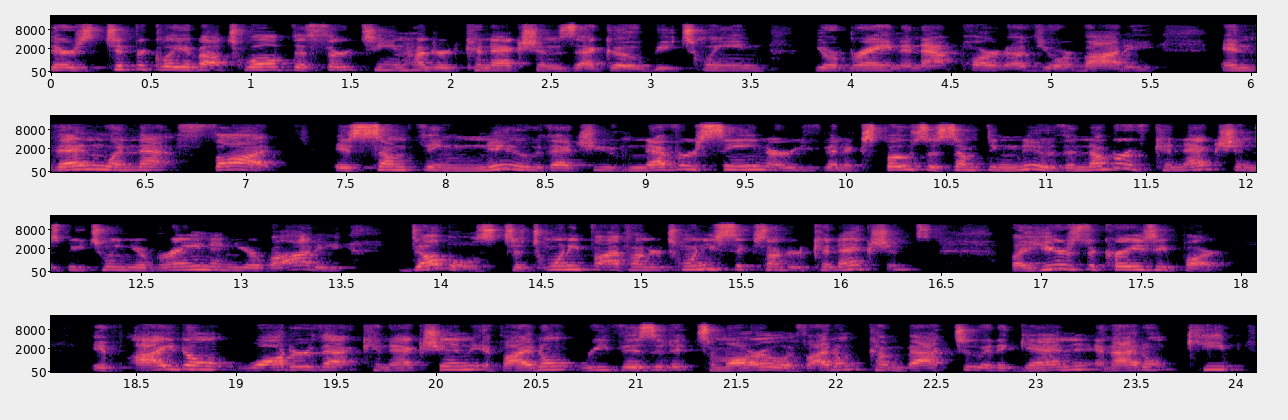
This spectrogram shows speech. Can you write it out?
there's typically about 12 to 1300 connections that go between your brain and that part of your body. And then when that thought is something new that you've never seen or you've been exposed to something new, the number of connections between your brain and your body doubles to 2500, 2600 connections. But here's the crazy part. If I don't water that connection, if I don't revisit it tomorrow, if I don't come back to it again and I don't keep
